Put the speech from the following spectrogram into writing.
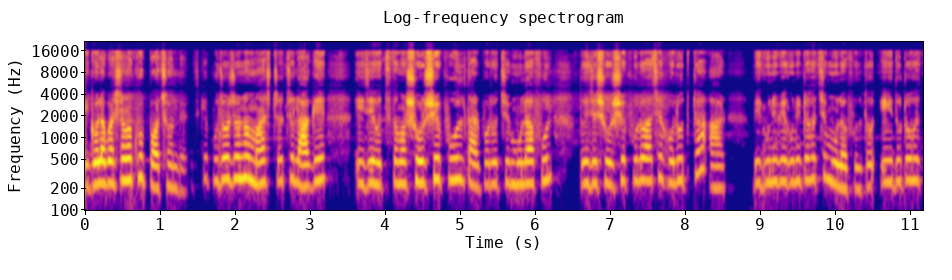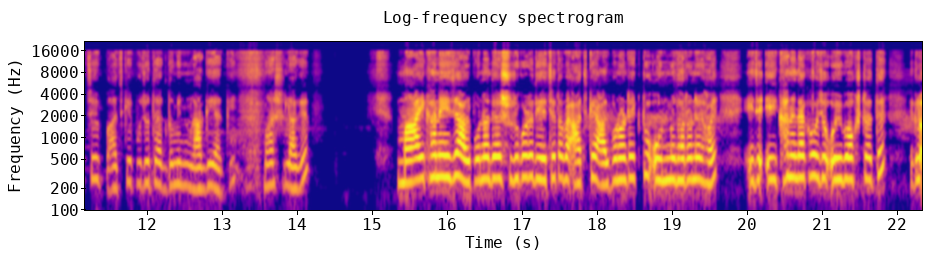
এই গোলাপ গাছটা আমার খুব পছন্দের। আজকে পুজোর জন্য মাস্ট হচ্ছে লাগে এই যে হচ্ছে তোমার সর্ষে ফুল, তারপর হচ্ছে মূলা ফুল। তো এই যে সর্ষে ফুলও আছে হলুদটা আর বেগুনি বেগুনিটা হচ্ছে মূলা ফুল। তো এই দুটো হচ্ছে আজকে পুজোতে একদমই লাগে আর কি মাস্ট লাগে। মা এখানে এই যে আলপনা দেওয়া শুরু করে দিয়েছে, তবে আজকে আলপনাটা একটু অন্য ধরনের হয়। এই যে এইখানে দেখো, ওই যে ওই বক্সটাতে এগুলো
